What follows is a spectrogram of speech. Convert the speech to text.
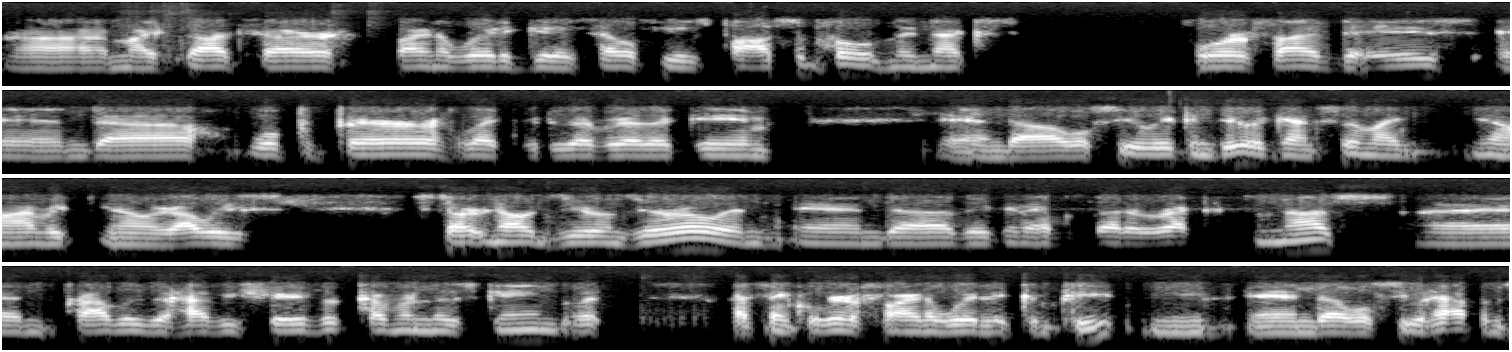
Uh, my thoughts are find a way to get as healthy as possible in the next four or five days, and uh, we'll prepare like we do every other game, and uh, we'll see what we can do against them. Like you know, you know, we're always starting out zero and zero, and and uh, they're going to have a better record than us, and probably the heavy favorite coming this game, but. I think we're going to find a way to compete, and, and uh, we'll see what happens.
